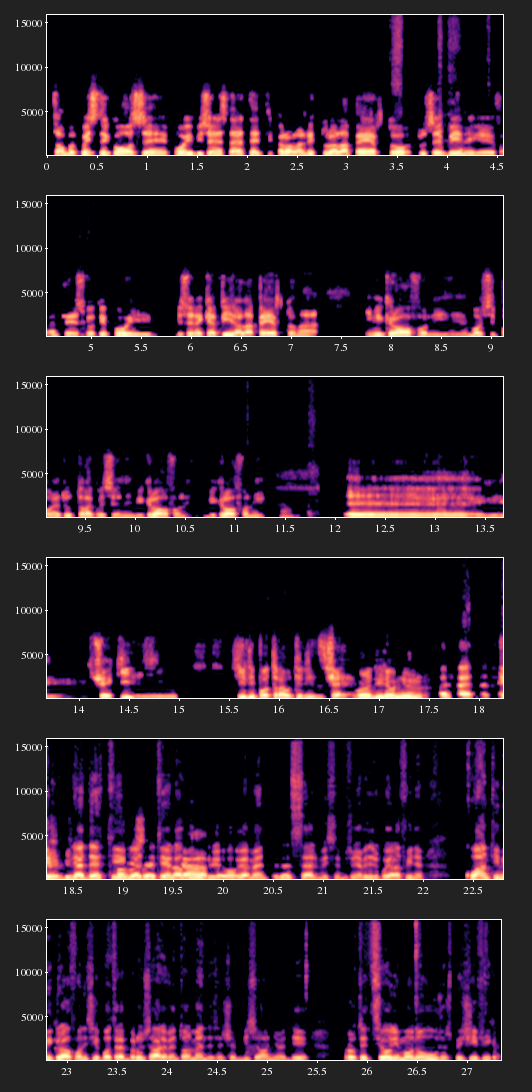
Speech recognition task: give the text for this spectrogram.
Insomma, queste cose, poi bisogna stare attenti, però la lettura all'aperto, tu sai bene che Francesco, che poi bisogna capire all'aperto, ma i microfoni, ora si pone tutta la questione dei microfoni, i microfoni, eh, cioè chi, chi, li potrà utilizzare, cioè, voglio dire, ognuno... Perfetto, sì. cioè, gli addetti, gli addetti ai lavori ovviamente del service, bisogna vedere poi alla fine quanti microfoni si potrebbero usare eventualmente se c'è bisogno di protezioni monouso specifiche.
